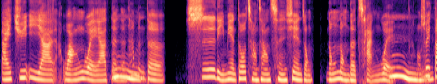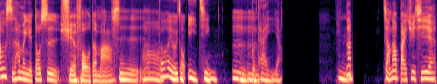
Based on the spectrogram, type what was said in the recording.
白居易啊、王维啊等等，他们的。诗里面都常常呈现一种浓浓的禅味，嗯，所以当时他们也都是学佛的吗？是，都会有一种意境，嗯，不太一样。那讲到白居，其实也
